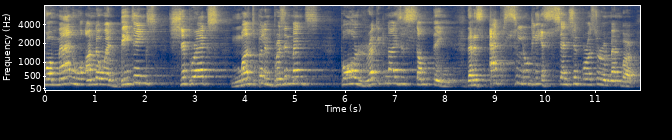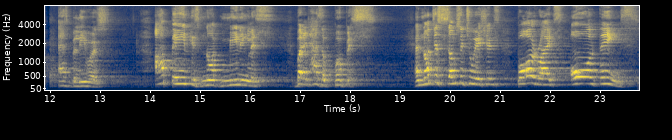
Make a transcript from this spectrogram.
for a man who underwent beatings, shipwrecks, multiple imprisonments, Paul recognizes something that is absolutely essential for us to remember as believers. Our pain is not meaningless, but it has a purpose. And not just some situations, Paul writes all things.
